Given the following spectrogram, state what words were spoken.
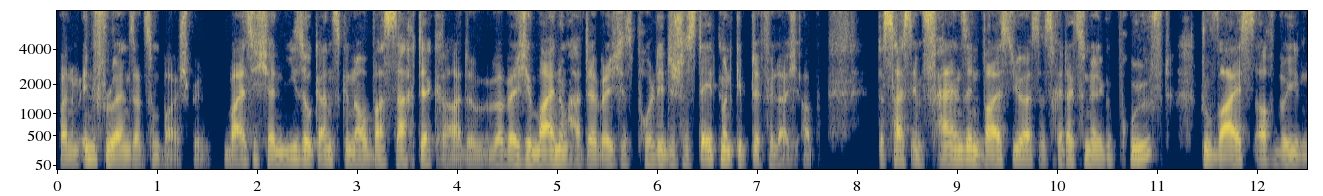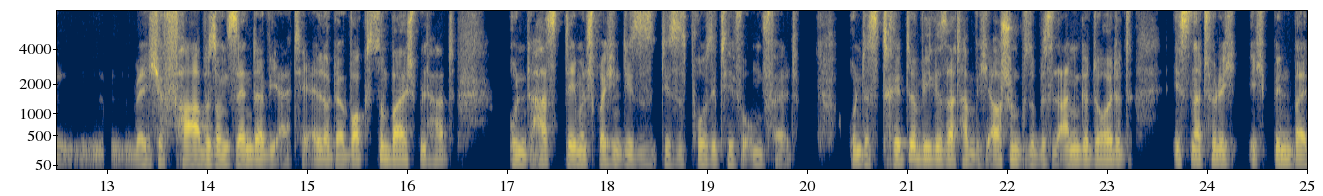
bei einem Influencer zum Beispiel, weiß ich ja nie so ganz genau, was sagt er gerade, über welche Meinung hat er, welches politische Statement gibt er vielleicht ab. Das heißt, im Fernsehen weißt du ja, es ist redaktionell geprüft. Du weißt auch, wie, welche Farbe so ein Sender wie RTL oder Vox zum Beispiel hat und hast dementsprechend dieses, dieses positive Umfeld. Und das dritte, wie gesagt, habe ich auch schon so ein bisschen angedeutet, ist natürlich, ich bin bei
